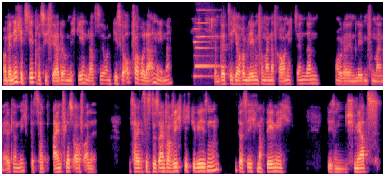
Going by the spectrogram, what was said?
Und wenn ich jetzt depressiv werde und mich gehen lasse und diese Opferrolle annehme, dann wird sich auch im Leben von meiner Frau nichts ändern oder im Leben von meinen Eltern nicht. Das hat Einfluss auf alle. Das heißt, es ist einfach wichtig gewesen, dass ich, nachdem ich diesen Schmerz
